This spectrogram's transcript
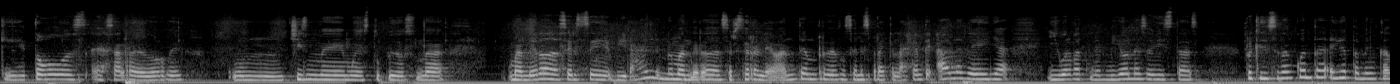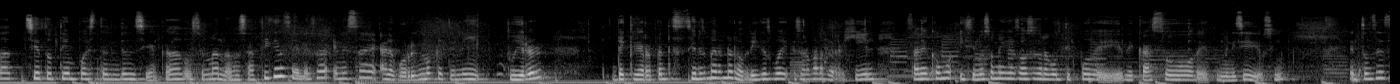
que todo es, alrededor de un chisme muy estúpido, es una manera de hacerse viral, una manera de hacerse relevante en redes sociales para que la gente hable de ella y vuelva a tener millones de vistas. Porque si se dan cuenta, ella también cada cierto tiempo es tendencia, cada dos semanas. O sea, fíjense en, esa, en ese algoritmo que tiene Twitter, de que de repente, si eres Mariana Rodríguez, güey, es Álvaro de Regil, ¿saben cómo? Y si no son ellas dos, es algún tipo de, de caso de feminicidio, ¿sí? Entonces,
